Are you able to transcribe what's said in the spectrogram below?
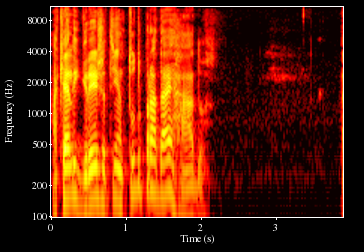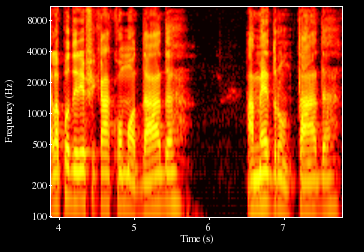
Aquela igreja tinha tudo para dar errado. Ela poderia ficar acomodada, amedrontada,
